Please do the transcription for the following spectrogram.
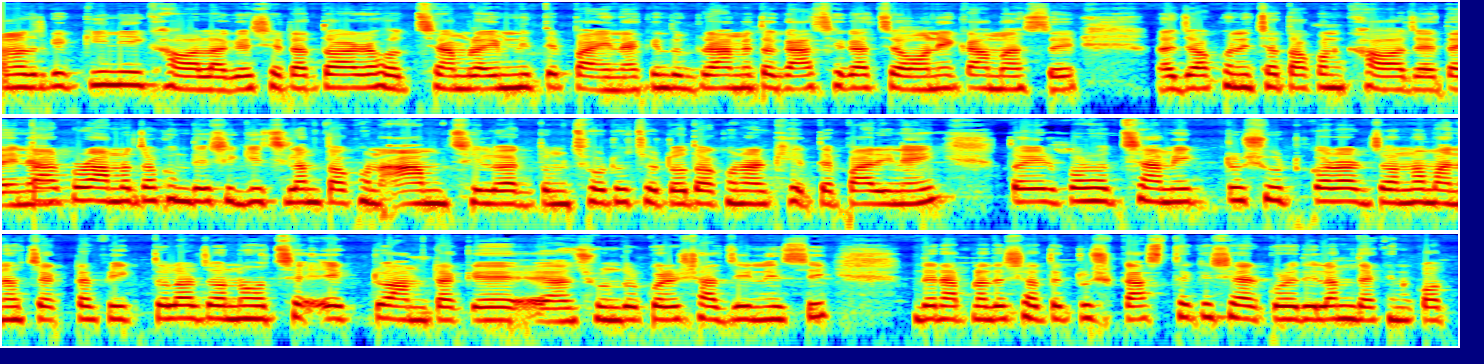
আমাদেরকে কিনেই খাওয়া লাগে সেটা তো আর হচ্ছে আমরা এমনিতে পাই না। কিন্তু গ্রামে তো গাছে গাছে অনেক আম আছে যখন ইচ্ছা তখন খাওয়া যায় তাই না? তারপর আমরা যখন দেশে গিয়েছিলাম তখন আম ছিল একদম ছোট ছোট তখন আর খেতে পারি নাই। তো এরপর হচ্ছে আমি একটু শুট করার জন্য মানে হচ্ছে একটা পিক তোলার জন্য হচ্ছে একটু আমটাকে সুন্দর করে সাজিয়ে নিয়েছি দেন আপনাদের সাথে একটু কাছ থেকে শেয়ার করে দিলাম। দেখেন কত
